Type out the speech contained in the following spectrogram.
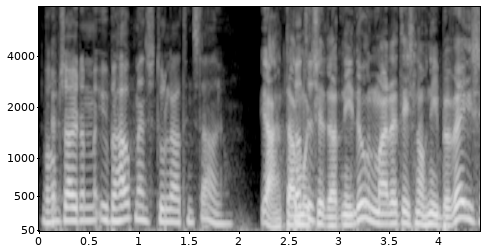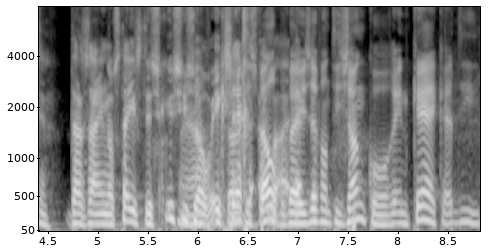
waarom zou je dan überhaupt mensen toelaten in het stadion? Ja, dan Dat moet is- je dat niet doen, maar dat is nog niet bewezen. Daar zijn nog steeds discussies ja, over. Ik dat zeg is wel bewezen, want die zangkoren in kerken, die,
